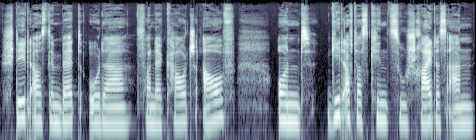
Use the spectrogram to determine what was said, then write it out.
steht aus dem Bett oder von der Couch auf und geht auf das Kind zu, schreit es an,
